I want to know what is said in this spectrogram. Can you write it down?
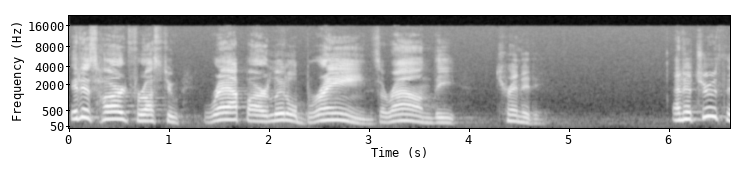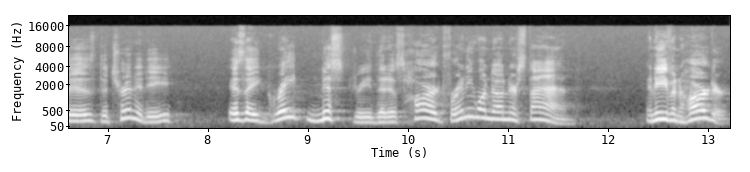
It is hard for us to wrap our little brains around the Trinity. And the truth is, the Trinity is a great mystery that is hard for anyone to understand, and even harder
